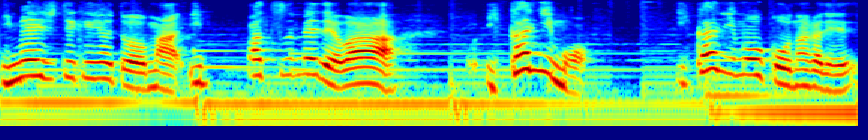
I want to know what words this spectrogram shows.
イメージ的に言うと、まあ、一発目ではいかにもいかにもこう中で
